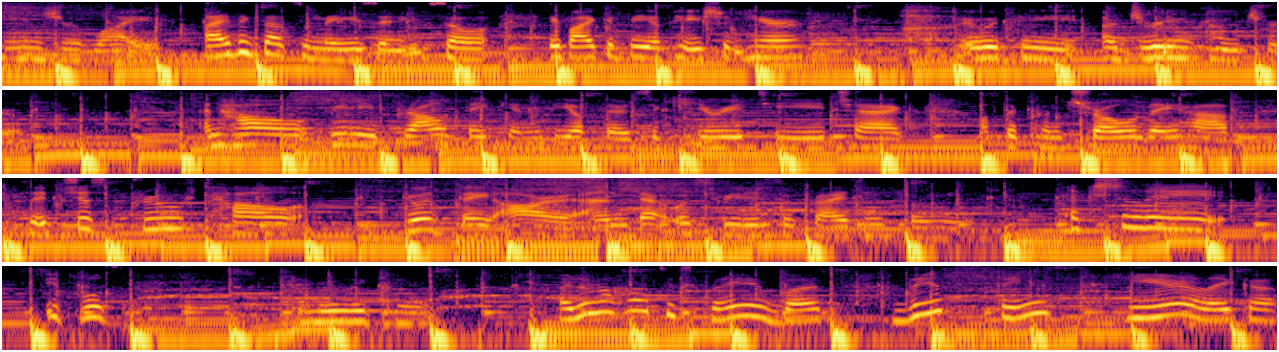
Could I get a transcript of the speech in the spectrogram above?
change your life. I think that's amazing. So if I could be a patient here, it would be a dream come true. And how really proud they can be of their security check, of the control they have. So it just proved how good they are, and that was really surprising for me. Actually, it was really good. I don't know how to explain it, but these things here, like uh,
